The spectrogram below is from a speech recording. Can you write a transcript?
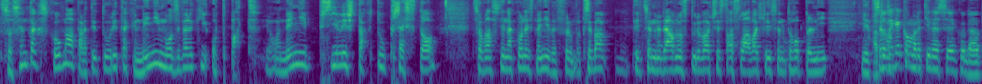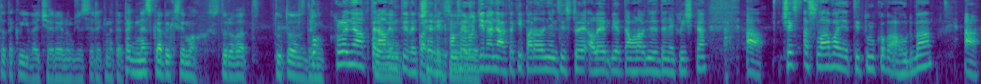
Co jsem tak zkoumal partitury, tak není moc velký odpad. Jo? Není příliš taktu přesto, co vlastně nakonec není ve filmu. Třeba teď jsem nedávno studoval Čestá sláva, čili jsem toho plný. Je třeba... A to tak jako Martine si jako dáte takový večer, jenom že si řeknete, tak dneska bych si mohl studovat tuto zde. Takhle nějak trávím ty večery. Samozřejmě rodina nějak taky paralelně existuje, ale je tam hlavně zde Kliška. A Čest a sláva je titulková hudba a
